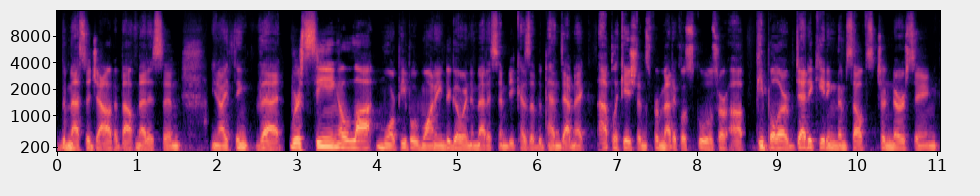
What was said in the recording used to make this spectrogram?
the message out about medicine. You know, I think that we're seeing a lot more people wanting to go into medicine because of the pandemic. Applications for medical schools are up. People are dedicating themselves to nursing,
